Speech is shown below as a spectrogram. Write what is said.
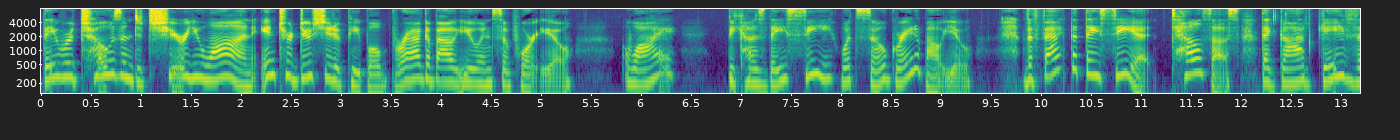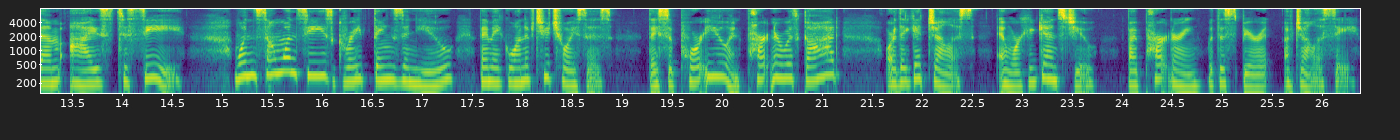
They were chosen to cheer you on, introduce you to people, brag about you, and support you. Why? Because they see what's so great about you. The fact that they see it tells us that God gave them eyes to see. When someone sees great things in you, they make one of two choices they support you and partner with God, or they get jealous and work against you by partnering with the spirit of jealousy.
